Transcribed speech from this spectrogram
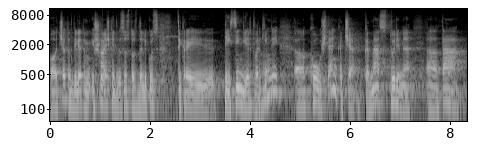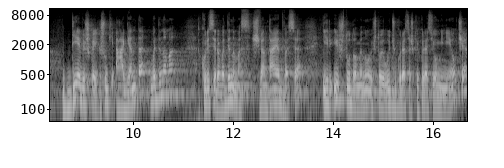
o čia, kad galėtum išaiškinti visus tos dalykus tikrai teisingai ir tvarkingai, mhm. ko užtenka čia, kad mes turime tą dieviškai kažkokį agentą vadinamą, kuris yra vadinamas šventąją dvasia ir iš tų duomenų, iš tų eilučių, mhm. kurias aš kai kurias jau minėjau čia,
